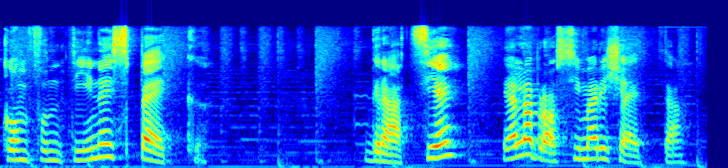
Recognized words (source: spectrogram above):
con fontine e speck. Grazie e alla prossima ricetta!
